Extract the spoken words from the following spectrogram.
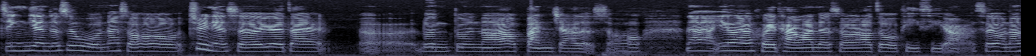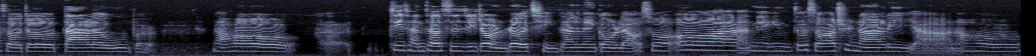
经验，就是我那时候去年十二月在呃伦敦，然后要搬家的时候，那因为回台湾的时候要做 PCR，所以我那时候就搭了 Uber，然后呃，计程车司机就很热情，在那边跟我聊说，哦，你你这时候要去哪里呀、然后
